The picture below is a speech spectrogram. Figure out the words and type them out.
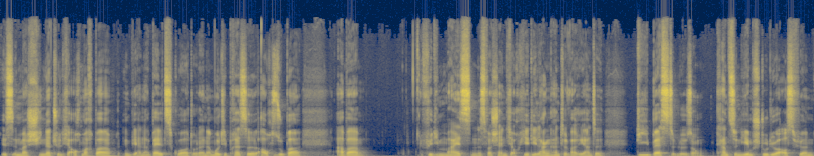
ist in Maschinen natürlich auch machbar, irgendwie einer Belt Squat oder einer Multipresse, auch super. Aber für die meisten ist wahrscheinlich auch hier die Langhantel-Variante die beste Lösung. Kannst du in jedem Studio ausführen,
